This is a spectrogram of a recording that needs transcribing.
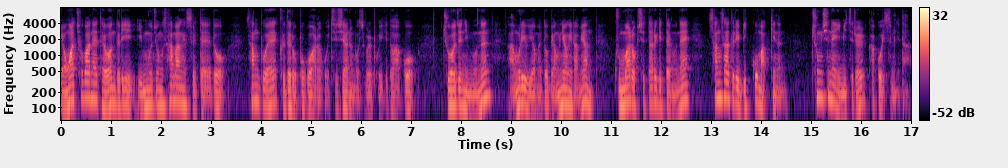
영화 초반의 대원들이 임무 중 사망했을 때에도 상부에 그대로 보고하라고 지시하는 모습을 보이기도 하고 주어진 임무는 아무리 위험해도 명령이라면 군말 없이 따르기 때문에 상사들이 믿고 맡기는 충신의 이미지를 갖고 있습니다.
